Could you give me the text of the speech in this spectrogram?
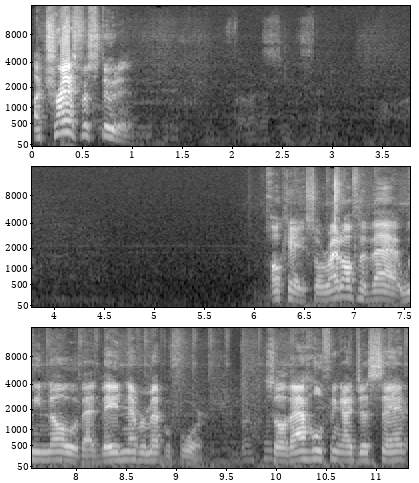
A transfer student. Okay, so right off of that, we know that they never met before. So mm-hmm. that whole thing I just said,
